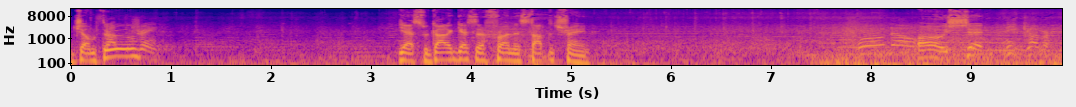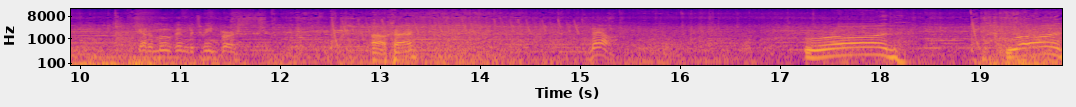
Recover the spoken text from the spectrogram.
Jump through. the train. Yes, we gotta get to the front and stop the train. Oh. Shit. Need cover. Gotta move in between bursts. Okay. Now. Run! Run!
